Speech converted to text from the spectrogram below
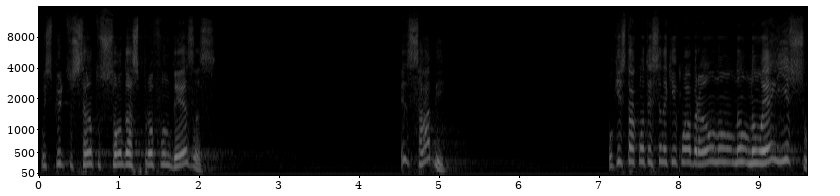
O Espírito Santo sonda as profundezas. Ele sabe. O que está acontecendo aqui com Abraão não, não, não é isso.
